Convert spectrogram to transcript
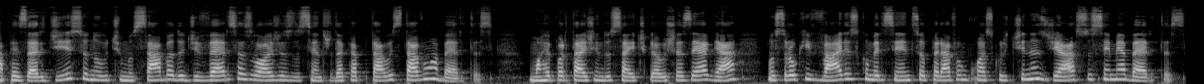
Apesar disso, no último sábado, diversas lojas do centro da capital estavam abertas. Uma reportagem do site Gaúcha ZH mostrou que vários comerciantes operavam com as cortinas de aço semiabertas.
